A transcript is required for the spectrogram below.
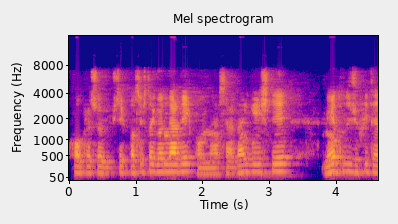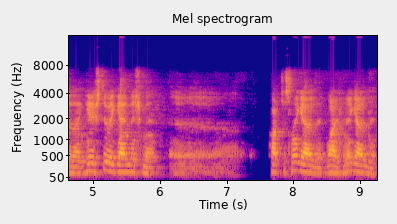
kompresör yüksek basınçta gönderdik. Kondenserden geçti. Nem tutucu filtreden geçti ve genleşme e, parçasına geldi. Valfine geldi.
